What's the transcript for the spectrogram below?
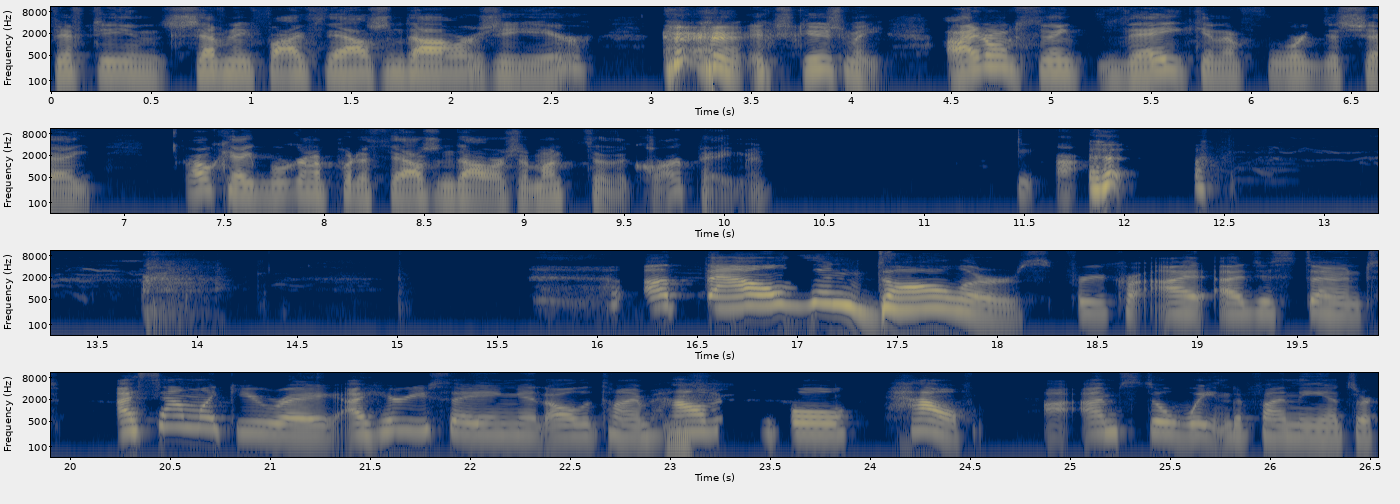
fifty and seventy-five thousand dollars a year. Excuse me. I don't think they can afford to say, okay, we're going to put a thousand dollars a month to the car payment. a thousand dollars for your car. I, I just don't. I sound like you, Ray. I hear you saying it all the time. How do people? How? I, I'm still waiting to find the answer.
